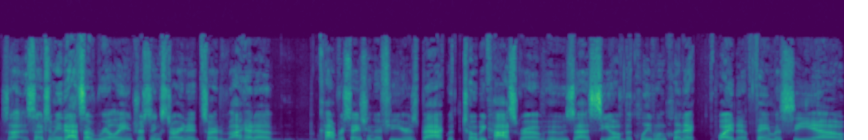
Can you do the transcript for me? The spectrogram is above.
So, so to me, that's a really interesting story. And it sort of, I had a conversation a few years back with Toby Cosgrove, who's uh, CEO of the Cleveland Clinic, quite a famous CEO.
